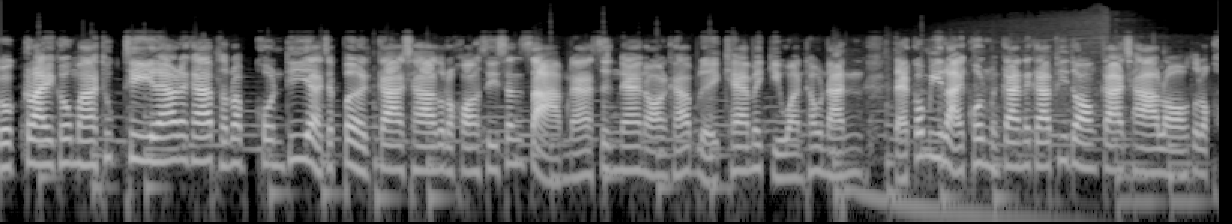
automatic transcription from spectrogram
ก็ใกล้เข้ามาทุกทีแล้วนะครับสำหรับคนที่อยากจะเปิดกาชาตัวละครซีซั่น3นะซึ่งแน่นอนครับเหลือแค่ไม่กี่วันเท่านั้น แต่ก็มีหลายคนเหมือนกันนะครับที่ดองกาชารองตัวละค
